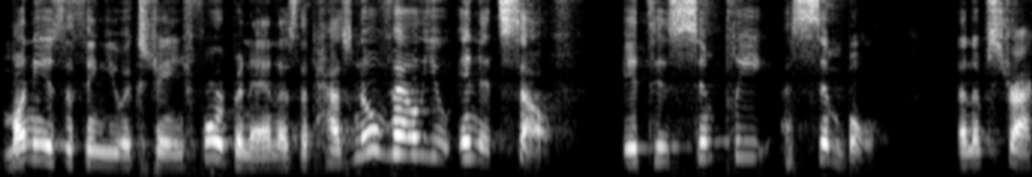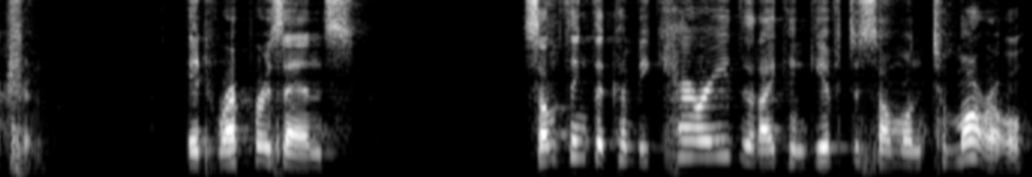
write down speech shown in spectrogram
Money is the thing you exchange for bananas that has no value in itself. It is simply a symbol, an abstraction. It represents something that can be carried that I can give to someone tomorrow,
